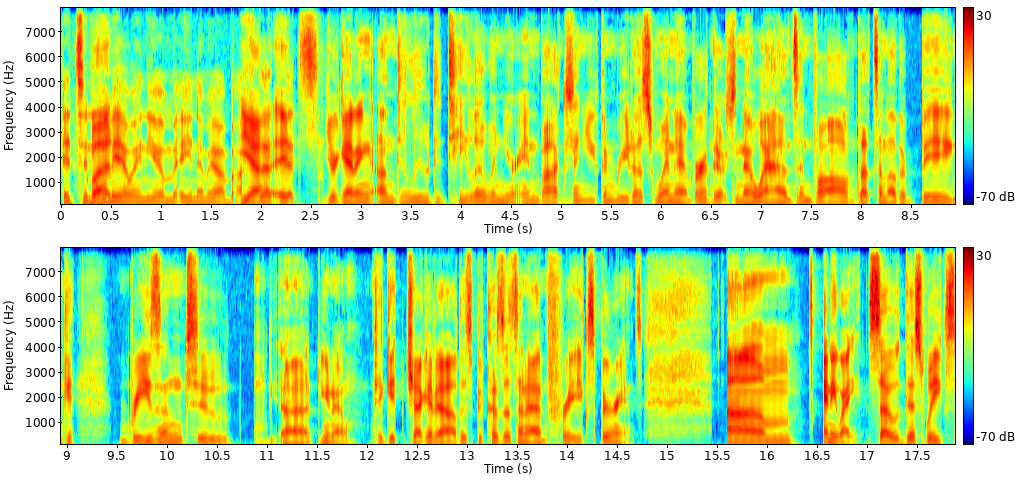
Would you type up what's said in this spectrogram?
it's an But- email in your in your mailbox. yeah, That's it. it's you're getting undiluted T-Lo in your inbox, and you can read us whenever. There's no ads involved. That's another big reason to, uh, you know, to get check it out is because it's an ad free experience. Um. Anyway, so this week's,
